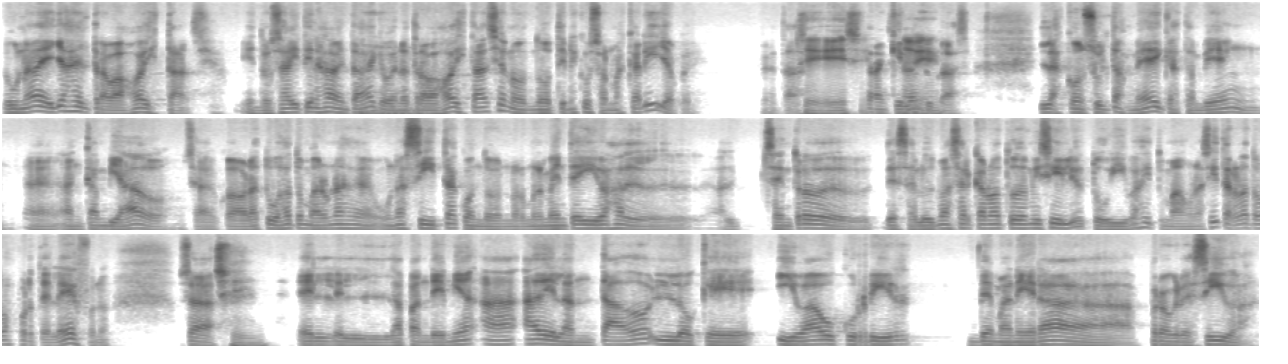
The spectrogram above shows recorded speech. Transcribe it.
Una de ellas es el trabajo a distancia. Y entonces ahí tienes la ventaja de que, bueno, el mm. trabajo a distancia no, no tienes que usar mascarilla, pues sí, sí, tranquilo en tu casa. Las consultas médicas también eh, han cambiado. O sea, ahora tú vas a tomar una, una cita cuando normalmente ibas al, al centro de, salud más cercano a tu domicilio, tú ibas y tomabas una cita, ahora la tomas por teléfono. O sea, el, la pandemia ha adelantado lo que iba a ocurrir de manera progresiva.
